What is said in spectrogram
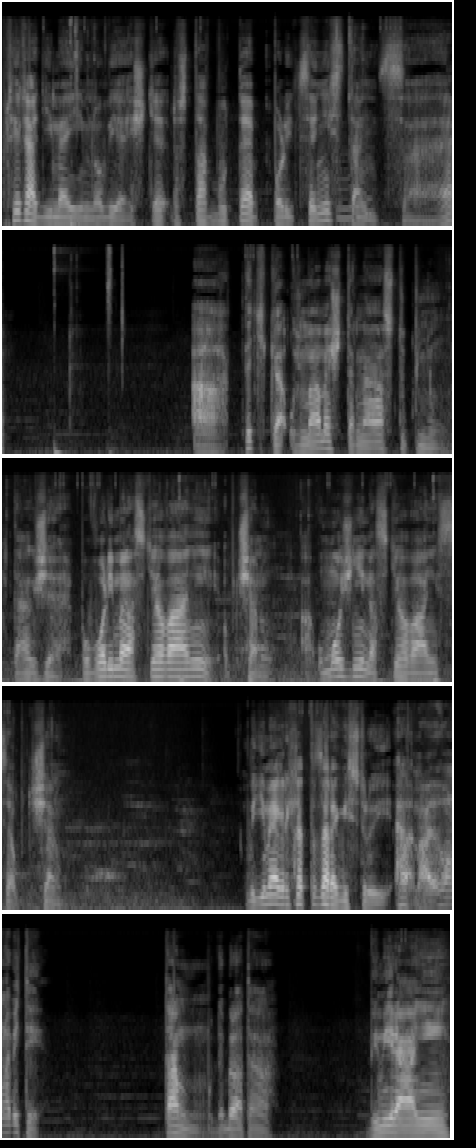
Přiřadíme jim nově ještě dostavbu té policejní stanice. A teďka už máme 14 stupňů, takže povolíme nastěhování občanů a umožní nastěhování se občanů. Uvidíme, jak rychle to zaregistrují. Hele, máme volné byty. Tam, kde byla ta vymírání.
